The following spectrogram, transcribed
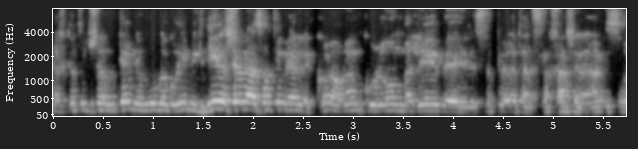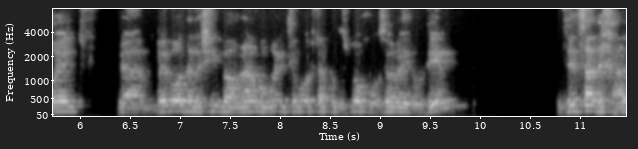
איך כתוב שם, כן, יאמרו בגויים, הגדיל השם לעשות עם אלה. כל העולם כולו מלא ולספר את ההצלחה של עם ישראל, והרבה מאוד אנשים בעולם אומרים, תראו איך הקדוש ברוך הוא עושה ליהודים. זה צד אחד,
